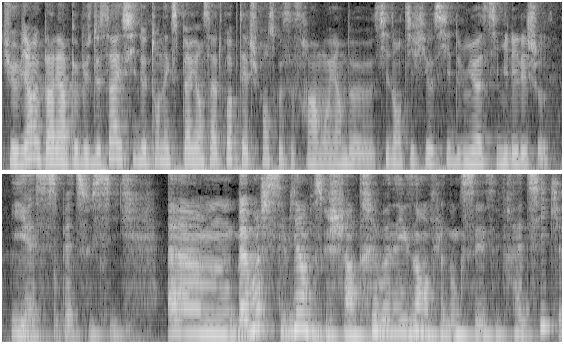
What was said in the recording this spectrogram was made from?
Tu veux bien nous parler un peu plus de ça et aussi de ton expérience à toi? Peut-être, je pense que ce sera un moyen de s'identifier aussi et de mieux assimiler les choses. Yes, pas de souci. Euh, bah moi, je sais bien parce que je suis un très bon exemple, donc c'est pratique.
